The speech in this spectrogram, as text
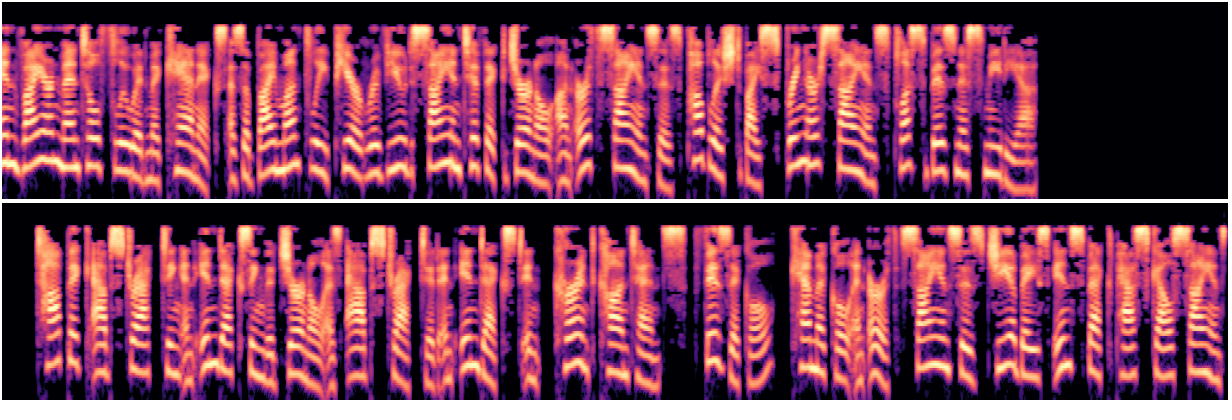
Environmental Fluid Mechanics is a bimonthly peer-reviewed scientific journal on earth sciences published by Springer Science plus Business Media. Topic abstracting and indexing The journal is abstracted and indexed in, Current Contents, Physical, Chemical and Earth Sciences Geobase Inspec Pascal Science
